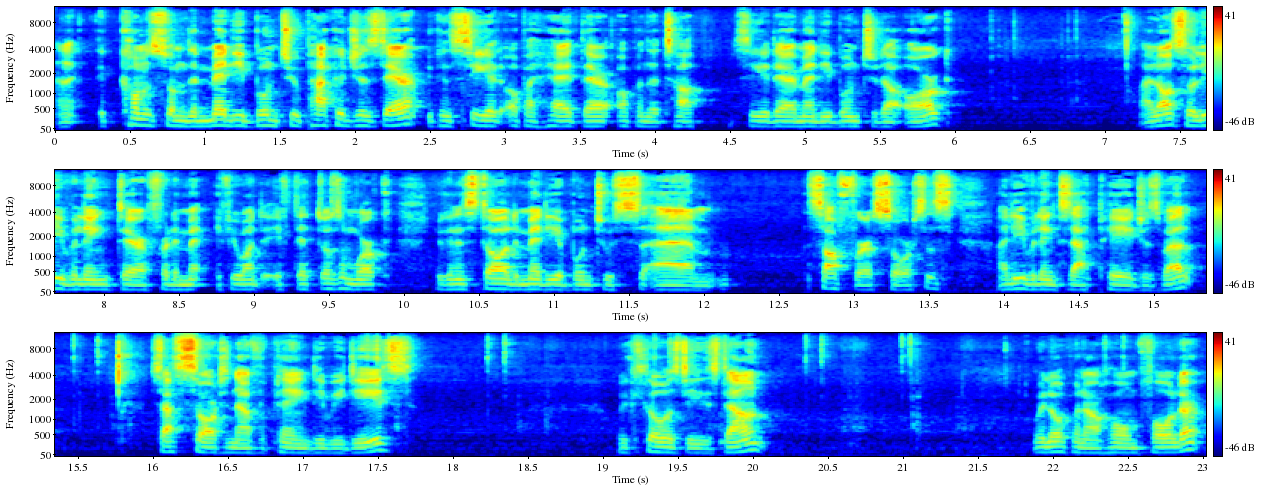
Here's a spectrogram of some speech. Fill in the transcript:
And it comes from the Medibuntu packages there. You can see it up ahead there, up in the top. See it there, medibuntu.org. I'll also leave a link there for the if you want. If that doesn't work, you can install the Medibuntu um, software sources. I'll leave a link to that page as well. So that's sorted now for playing DVDs. We close these down we'll open our home folder.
